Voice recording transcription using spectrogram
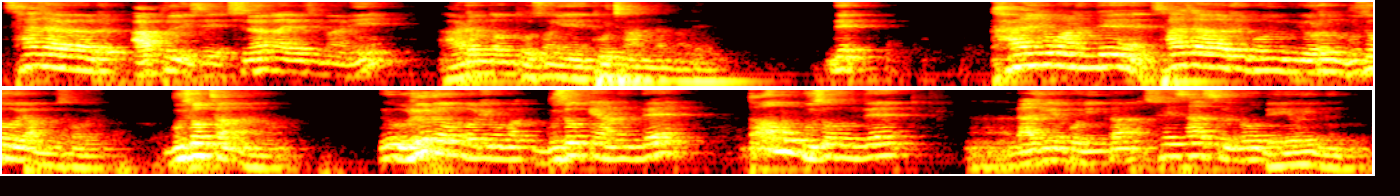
사자를 앞을 이제 지나가야지만이 아름다운 도성에 도착한단 말이에요. 근데 가려고 하는데 사자를 보면 여러분 무서워요, 안 무서워요? 무섭잖아요. 으르렁거리고 막 무섭게 하는데 너무 무서운데 어, 나중에 보니까 쇠사슬로 매여 있는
